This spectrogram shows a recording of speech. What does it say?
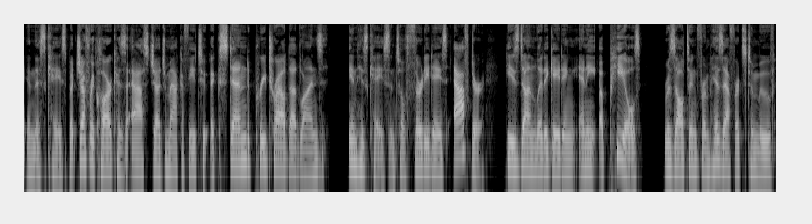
in this case, but Jeffrey Clark has asked Judge McAfee to extend pretrial deadlines in his case until 30 days after he's done litigating any appeals resulting from his efforts to move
